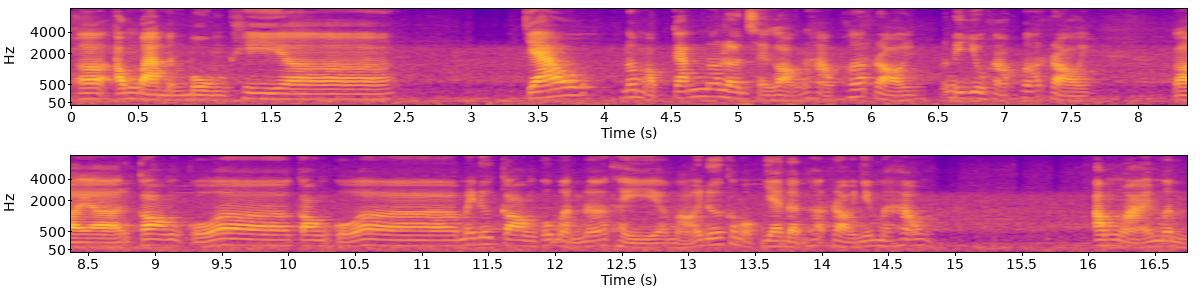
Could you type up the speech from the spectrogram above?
uh, ông bà mình buồn khi uh, cháu nó mọc cánh, nó lên Sài Gòn, nó học hết rồi, nó đi du học hết rồi. Rồi ờ, con của con của ờ, mấy đứa con của mình thì mỗi đứa có một gia đình hết rồi, nhưng mà không. Ông ngoại mình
